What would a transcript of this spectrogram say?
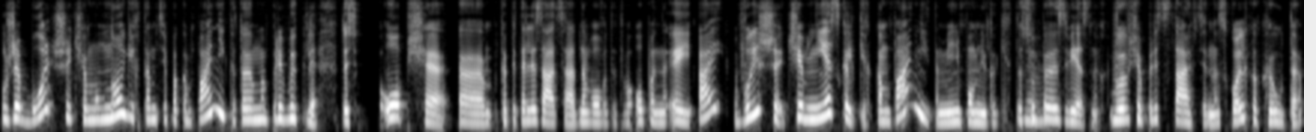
уже больше, чем у многих там типа компаний, которые мы привыкли. То есть общая капитализация одного вот этого Open AI выше, чем нескольких компаний, там, я не помню, каких-то yeah. суперизвестных. Вы вообще представьте, насколько круто.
